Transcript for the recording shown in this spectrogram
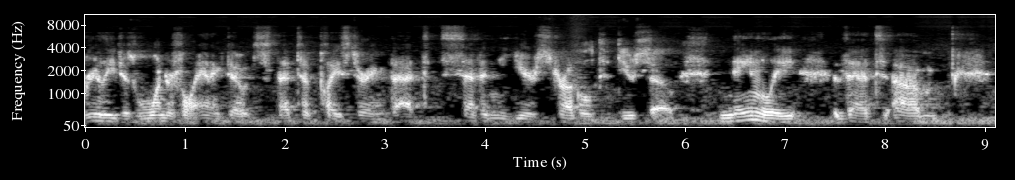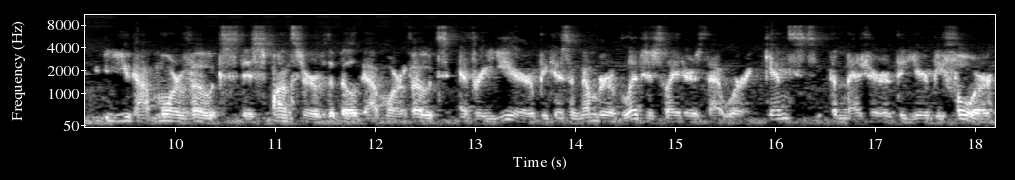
really just wonderful anecdotes that took place during that seven year struggle to do so. Namely, that um, you got more votes, the sponsor of the bill got more votes every year because a number of legislators that were against the measure the year before,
